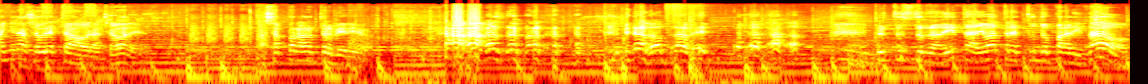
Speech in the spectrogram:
Mañana sobre esta hora, chavales. Pasad por adelante el vídeo. Míralo otra vez. Esto es cerradita, lleva tres turnos paralizados.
